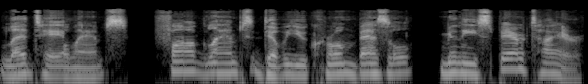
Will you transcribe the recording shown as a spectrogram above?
LED tail lamps, fog lamps W chrome bezel, mini spare tire,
